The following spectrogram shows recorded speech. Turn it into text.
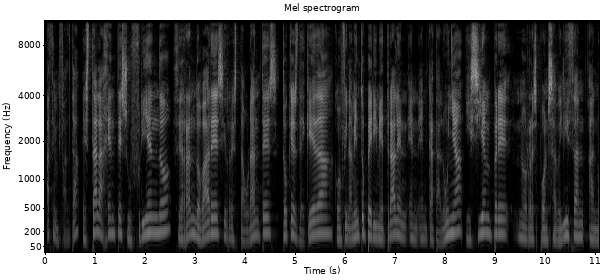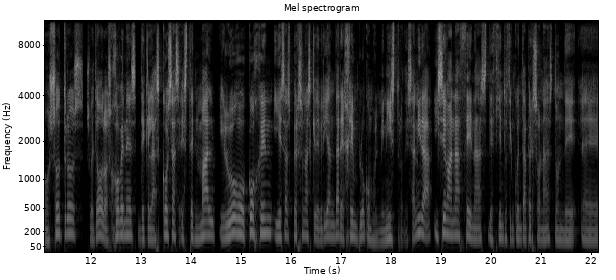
hacen falta. Está la gente sufriendo, cerrando bares y restaurantes, toques de queda, confinamiento perimetral en, en Cataluña y siempre nos responsabilizan a nosotros, sobre todo los jóvenes, de que las cosas estén mal y luego cogen y esas personas que deberían dar ejemplo, como el ministro de Sanidad, y se van a cenas de 150 personas donde... Eh,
